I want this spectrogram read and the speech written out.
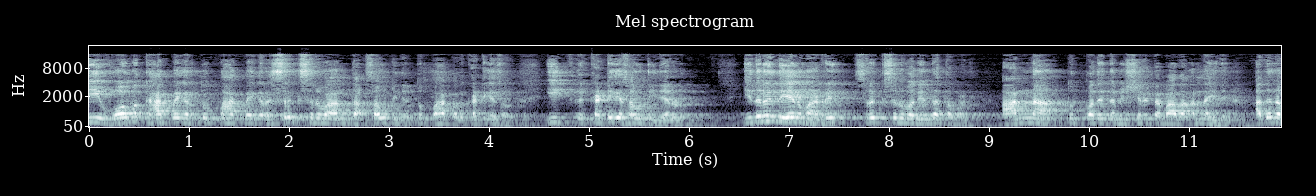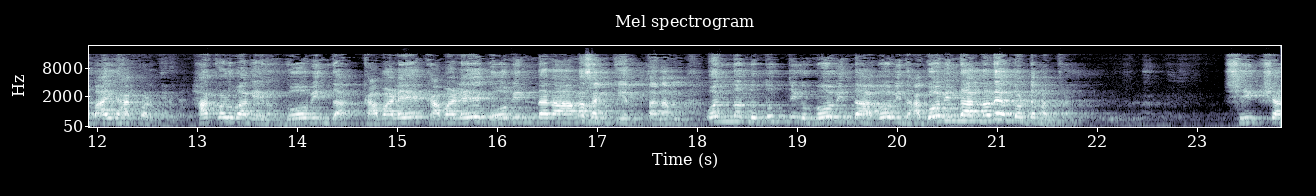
ಈ ಹೋಮಕ್ಕೆ ಹಾಕ್ಬೇಕಾದ್ರೆ ತುಪ್ಪ ಹಾಕ್ಬೇಕಾದ್ರೆ ಸೃಕ್ಸಿರುವ ಅಂತ ಸೌಟಿದೆ ತುಪ್ಪ ಹಾಕೋದು ಕಟ್ಟಿಗೆ ಸೌಟ್. ಈ ಕಟ್ಟಿಗೆ ಸೌಟ್ ಇದೆ ಎರಡು. ಇದರಿಂದ ಏನು ಮಾಡ್ರಿ? ಸೃಕ್ಸಿರುವದಿಂದ ತಗೊಳ್ಳಿ. ಆ ಅನ್ನ ತುಪ್ಪದಿಂದ ಮಿಶ್ರಿತವಾದ ಅನ್ನ ಇದೆ. ಅದನ್ನು ಬಾಯಿಗೆ ಹಾಕೊಳ್ತೀರಿ ಹಾಕೊಳ್ಳುವಾಗ ಏನು? ಗೋವಿಂದ. ಕವಳೆ ಕವಳೆ, ಗೋವಿಂದ ನಾಮ ಸಂಕೀರ್ತನಂ. ಒಂದೊಂದು ತುತ್ತಿಗೂ ಗೋವಿಂದ ಗೋವಿಂದ. ಆ ಗೋವಿಂದ ಅನ್ನೋದೇ ಒಂದು ದೊಡ್ಡ ಮಂತ್ರ. ಶಿಕ್ಷಾ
